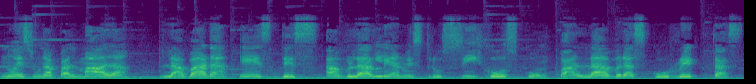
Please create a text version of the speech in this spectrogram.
no es una palmada. La vara es hablarle a nuestros hijos con palabras correctas,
